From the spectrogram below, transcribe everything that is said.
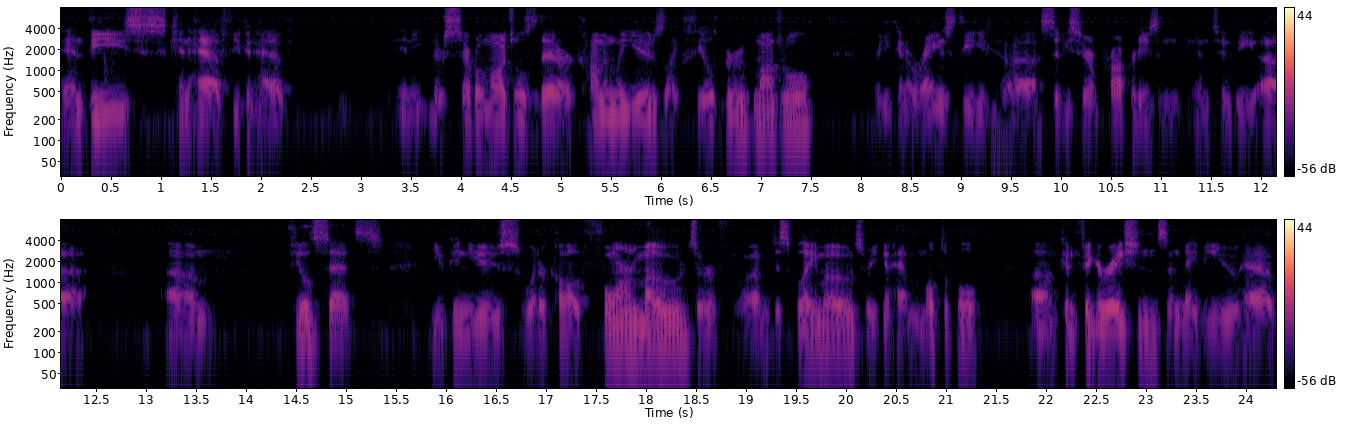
and these can have, you can have any, there's several modules that are commonly used like field group module, where you can arrange the uh, CiviCRM properties in, into the uh, um, field sets. You can use what are called form modes or um, display modes, where you can have multiple um, configurations and maybe you have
